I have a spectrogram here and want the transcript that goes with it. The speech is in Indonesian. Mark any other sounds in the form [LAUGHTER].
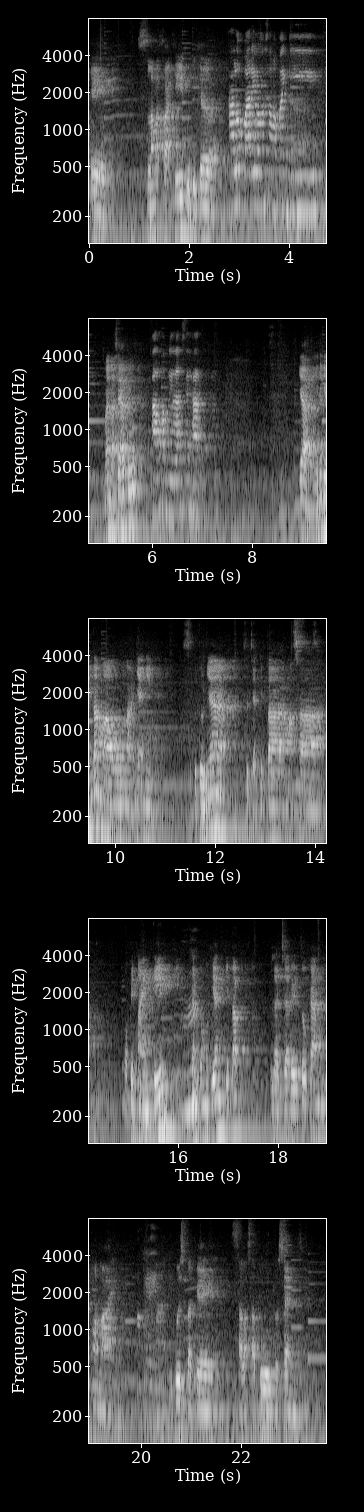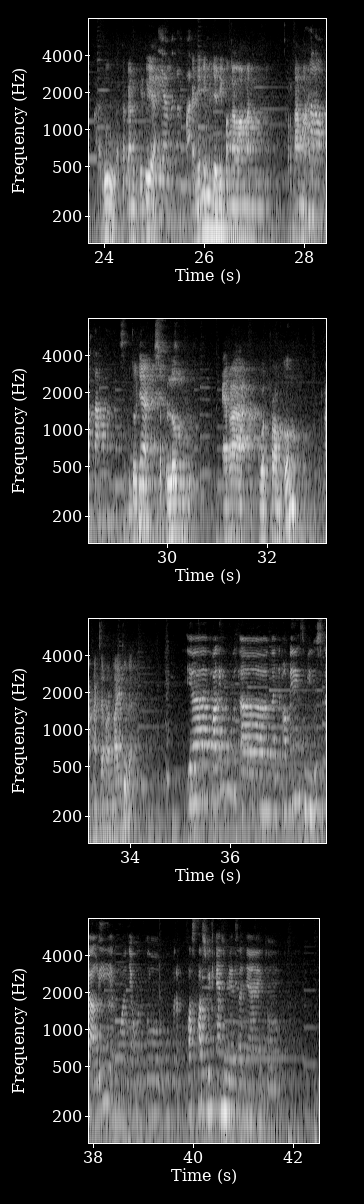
Oke, selamat pagi Bu Dika. Halo Pak Rio, selamat pagi. Mana sehat Bu? Alhamdulillah sehat. Ya, ini kita mau nanya nih. Sebetulnya sejak kita masa COVID-19 Hmm. dan kemudian kita belajar itu kan online. Oke. Nah, Ibu sebagai salah satu dosen baru, katakan begitu ya. Iya benar Pak. Dan ini menjadi pengalaman pertama. ya. Pertama. Sebetulnya sebelum era work from home pernah ngajar online juga. Ya paling eh, ngajar online yang seminggu sekali yang hanya untuk kelas-kelas weekend biasanya itu.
